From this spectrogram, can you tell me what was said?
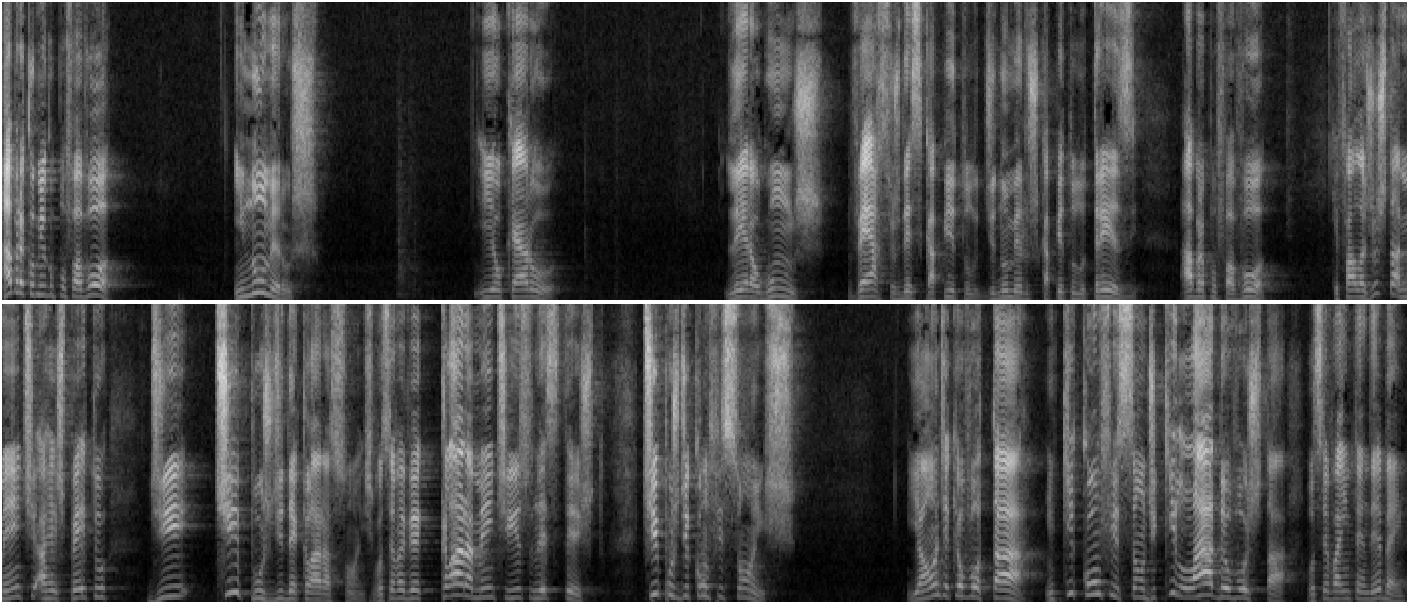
Abra comigo, por favor, em Números. E eu quero ler alguns versos desse capítulo, de Números, capítulo 13. Abra, por favor, que fala justamente a respeito de tipos de declarações. Você vai ver claramente isso nesse texto. Tipos de confissões. E aonde é que eu vou estar? Em que confissão? De que lado eu vou estar? Você vai entender bem.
